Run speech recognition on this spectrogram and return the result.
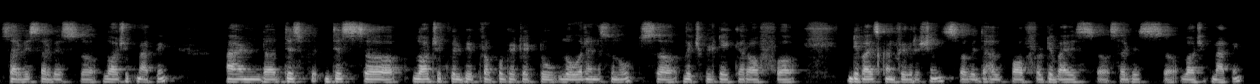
service service logic mapping and uh, this this uh, logic will be propagated to lower NSO nodes, uh, which will take care of uh, device configurations uh, with the help of device uh, service logic mapping.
